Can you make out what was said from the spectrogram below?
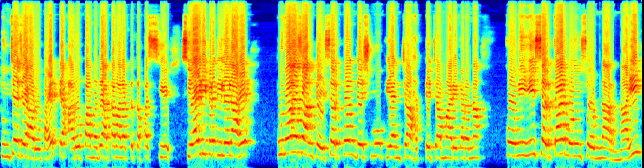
तुमचे जे आरोप आहेत त्या आरोपामध्ये आता मला तर तपास सीआयडी कडे दिलेला आहे. पुन्हा सांगते सरपंच देशमुख यांच्या हत्येच्या मारेकरांना कोणीही सरकार म्हणून सोडणार नाही.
